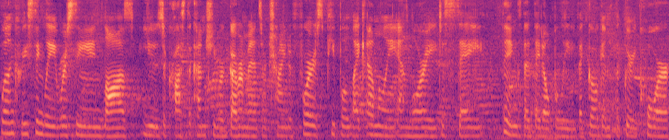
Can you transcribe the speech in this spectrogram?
Well, increasingly, we're seeing laws used across the country where governments are trying to force people like Emilee and Lorie to say things that they don't believe, that go against the very core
